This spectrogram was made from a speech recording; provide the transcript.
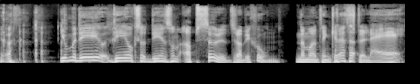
jo, men det är, det är också det är en sån absurd tradition när man tänker efter. Nej.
